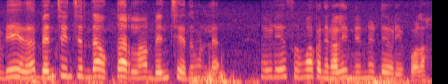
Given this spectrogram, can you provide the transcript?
இப்படியே ஏதாவது பெஞ்ச் பெஞ்ச் இருந்தால் உட்காரலாம். பெஞ்ச் எதுவும் இல்லை. இப்படியே சும்மா கொஞ்ச நாளைக்கு நின்றுட்டு அப்படியே போகலாம்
